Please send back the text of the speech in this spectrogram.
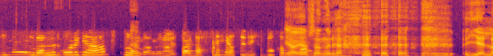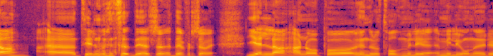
Men noen ganger går det gærent. Noen ganger, det er derfor det heter risikokapital. Ja, jeg skjønner det. Gjelda eh, til, det, det forstår vi. Gjelda er nå på 112 millioner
